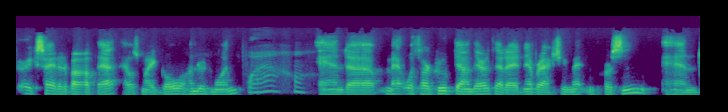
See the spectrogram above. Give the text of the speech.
very excited about that. That was my goal, 101. Wow. And uh, met with our group down there that I had never actually met in person. And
